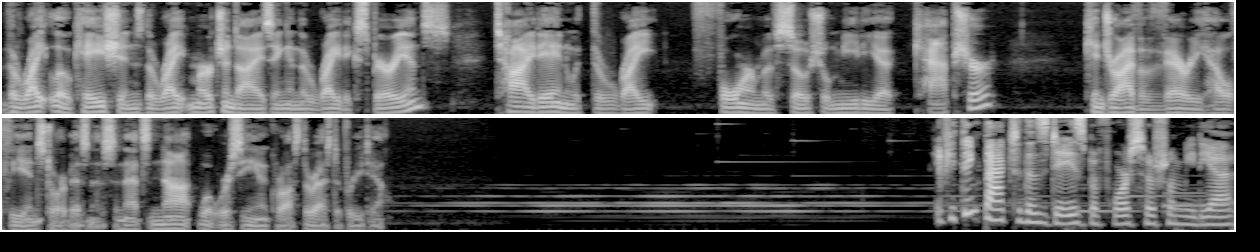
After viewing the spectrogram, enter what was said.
the right locations, the right merchandising, and the right experience tied in with the right form of social media capture can drive a very healthy in store business. And that's not what we're seeing across the rest of retail. If you think back to those days before social media,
